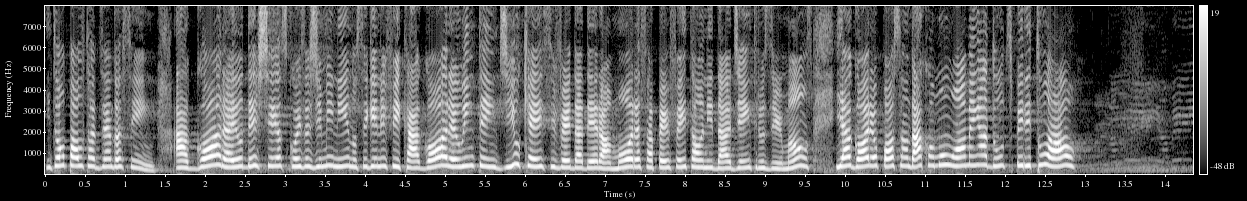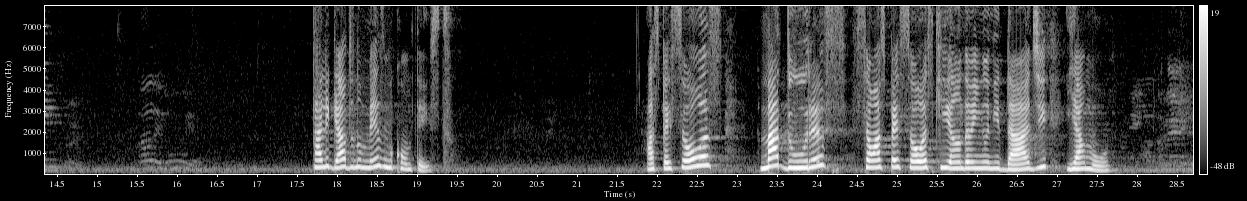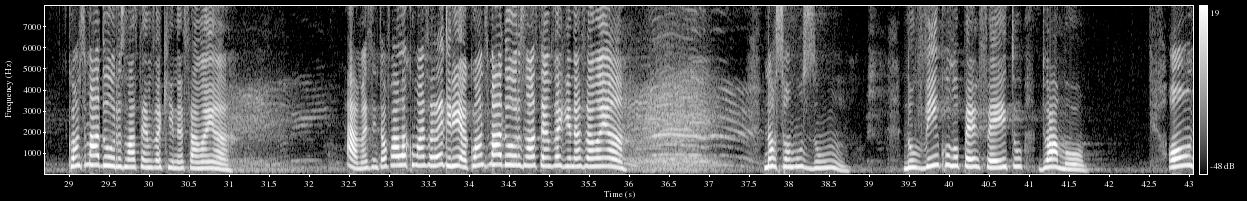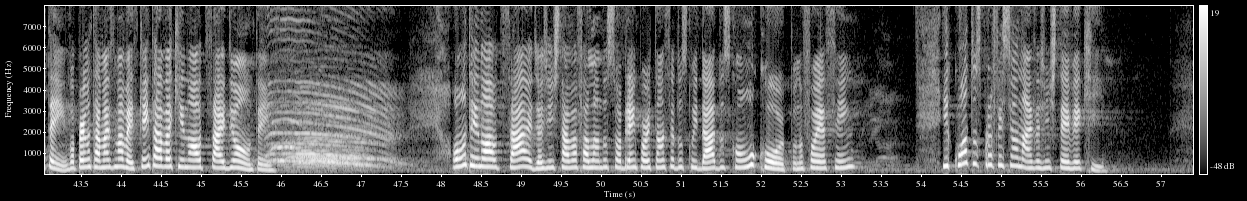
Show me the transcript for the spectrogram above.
Então Paulo está dizendo assim: agora eu deixei as coisas de menino, significa agora eu entendi o que é esse verdadeiro amor, essa perfeita unidade entre os irmãos, e agora eu posso andar como um homem adulto espiritual. Está ligado no mesmo contexto. As pessoas maduras são as pessoas que andam em unidade e amor. Quantos maduros nós temos aqui nessa manhã? Ah, mas então fala com mais alegria. Quantos maduros nós temos aqui nessa manhã? Nós somos um. No vínculo perfeito do amor. Ontem, vou perguntar mais uma vez: quem estava aqui no outside ontem? Ontem no outside a gente estava falando sobre a importância dos cuidados com o corpo, não foi assim? E quantos profissionais a gente teve aqui?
